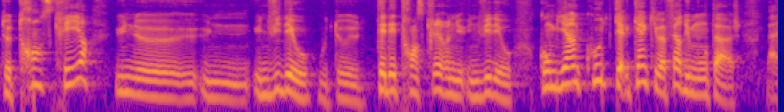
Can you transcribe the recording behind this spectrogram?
te transcrire une, une, vidéo ou te télétranscrire une, vidéo? Combien coûte quelqu'un qui va faire du montage? Bah,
